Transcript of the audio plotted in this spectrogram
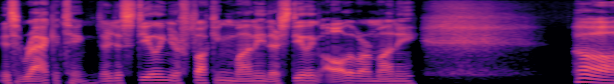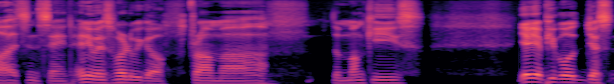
It's racketing. They're just stealing your fucking money. They're stealing all of our money. Oh, it's insane. Anyways, where do we go? From uh, the monkeys yeah, yeah, people just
